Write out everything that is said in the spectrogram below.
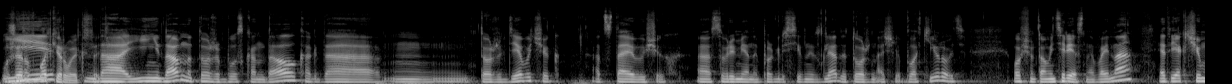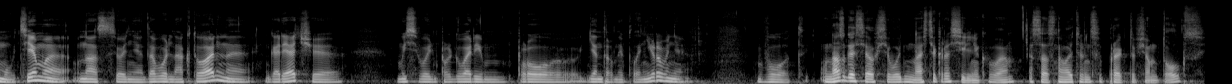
уже и, разблокировали, кстати. Да, и недавно тоже был скандал, когда м, тоже девочек, отстаивающих э, современные прогрессивные взгляды, тоже начали блокировать. В общем, там интересная война. Это я к чему? Тема у нас сегодня довольно актуальная, горячая. Мы сегодня проговорим про гендерное планирование. Вот. У нас в гостях сегодня Настя Красильникова, соосновательница проекта Всем Толкс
